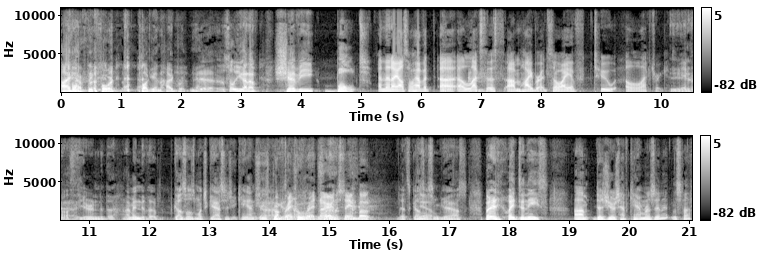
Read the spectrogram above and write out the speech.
I have the Ford plug-in hybrid. Yeah. Yeah, so you got a Chevy Bolt. and then I also have a, uh, a Lexus um, hybrid. So I have two electric vehicles. Yeah, you're into the. I'm into the guzzle as much gas as you can. She's guy. drunk the Fred, Kool-Aid. Fred and I are in the same boat. Let's guzzle Yeah. some gas. But anyway, Denise, um, does yours have cameras in it and stuff?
